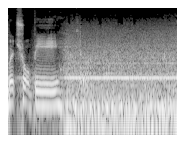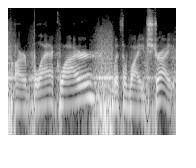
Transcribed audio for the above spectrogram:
which will be our black wire with a white stripe.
